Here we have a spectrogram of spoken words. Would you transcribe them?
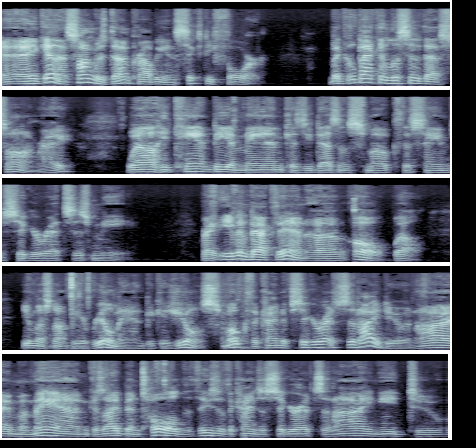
and, and again, that song was done probably in '64, but go back and listen to that song, right? Well, he can't be a man because he doesn't smoke the same cigarettes as me, right? Even back then, uh, oh well, you must not be a real man because you don't smoke the kind of cigarettes that I do. And I'm a man because I've been told that these are the kinds of cigarettes that I need to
